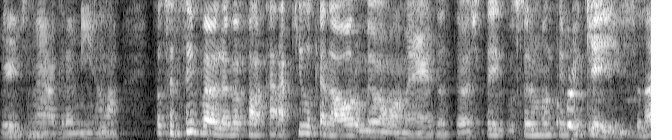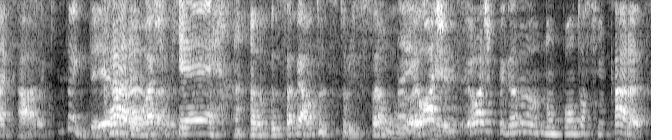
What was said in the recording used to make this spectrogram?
verde, né? A graminha Sim. lá. Então você sempre vai olhar e vai falar, cara, aquilo que é da hora, o meu é uma merda. Então, eu acho que tem- o ser humano tem Por muito que isso, né, cara? Que doideira. Cara, né, eu acho velho? que é. Sabe a autodestruição? Não, eu, acho, que é eu acho que pegando num ponto assim, cara,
